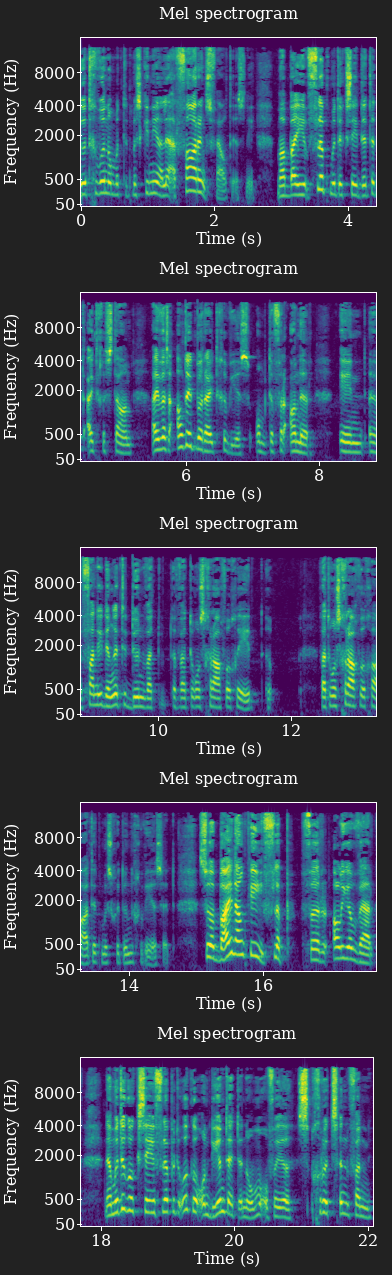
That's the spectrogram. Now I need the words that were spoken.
Doodgewoon omdat dit miskien nie hulle ervaringsveld is nie. Maar by Flip moet ek sê dit het uitgestaan. Hy was altyd bereid geweest om te verander en uh, van die dinge te doen wat wat ons graag wou gehad wat ons graag wou gehad het moes gedoen gewees het. So baie dankie Flip vir al jou werk. Nou moet ek ook sê Flip het ook 'n ondeemdheid in hom of 'n groot sin van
